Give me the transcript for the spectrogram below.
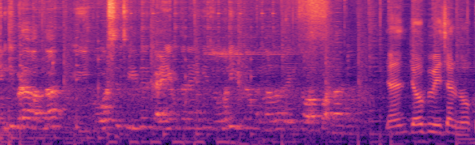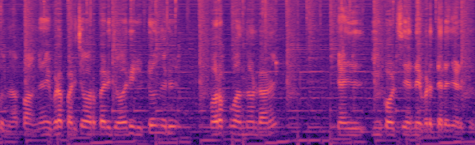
എനിക്ക് ഇവിടെ വന്നാൽ ഈ കോഴ്സ് ചെയ്ത് കഴിയുമ്പോൾ ജോലി കിട്ടും എന്നുള്ളത് എനിക്ക് ഉറപ്പുണ്ടായിരുന്നു. ഞാൻ ജോബ് ചോദിച്ചാണ് നോക്കുന്നത്. അപ്പോൾ അങ്ങനെ ഇവിടെ പഠിച്ച ഉറപ്പായിട്ട് ജോലി കിട്ടുമെന്നൊരു ഉറപ്പ് വന്നുകൊണ്ടാണ് ഞാൻ ഈ കോഴ്സ് തന്നെ ഇവിടെ തിരഞ്ഞെടുത്തത്.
